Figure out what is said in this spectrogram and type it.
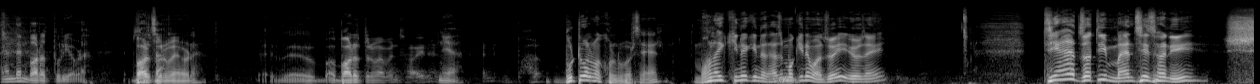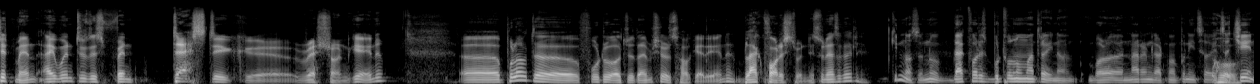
and then Bharatpur एउटा भरतपुरमा एउटा भरतपुरमा पनि छ होइन बुटवलमा खोल्नुपर्छ यार मलाई किन किन थाहा छ म किन भन्छु है यो चाहिँ त्यहाँ जति मान्छे छ नि shit man I went to this fantastic restaurant के होइन पुलाउ त फोटो अचुत आइम स्योर छ क्या अरे होइन ब्ल्याक फरेस्ट भन्ने सुनेको छ कहिले किन नसुन्नु ब्ल्याक फरेस्ट बुटवलमा मात्र होइन। नारायणघाटमा पनि छ इट्स अ चेन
